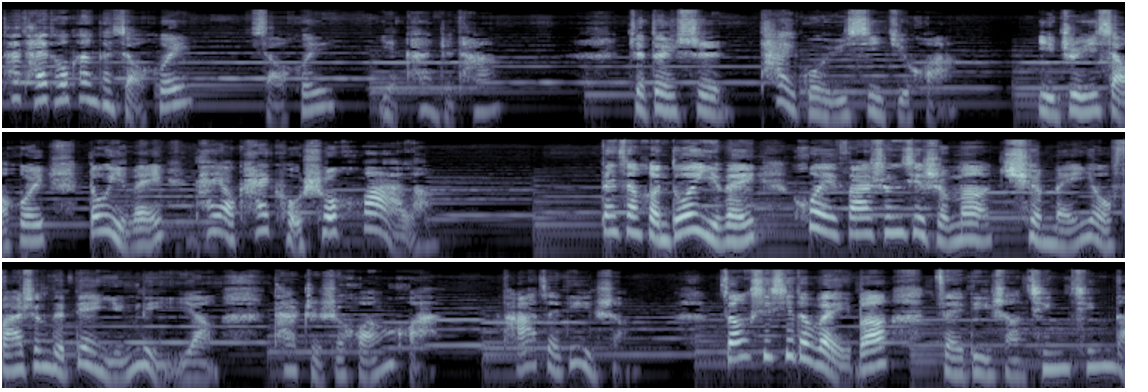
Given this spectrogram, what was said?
他抬头看看小辉，小辉也看着他，这对视。太过于戏剧化，以至于小灰都以为他要开口说话了。但像很多以为会发生些什么却没有发生的电影里一样，他只是缓缓趴在地上，脏兮兮的尾巴在地上轻轻地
